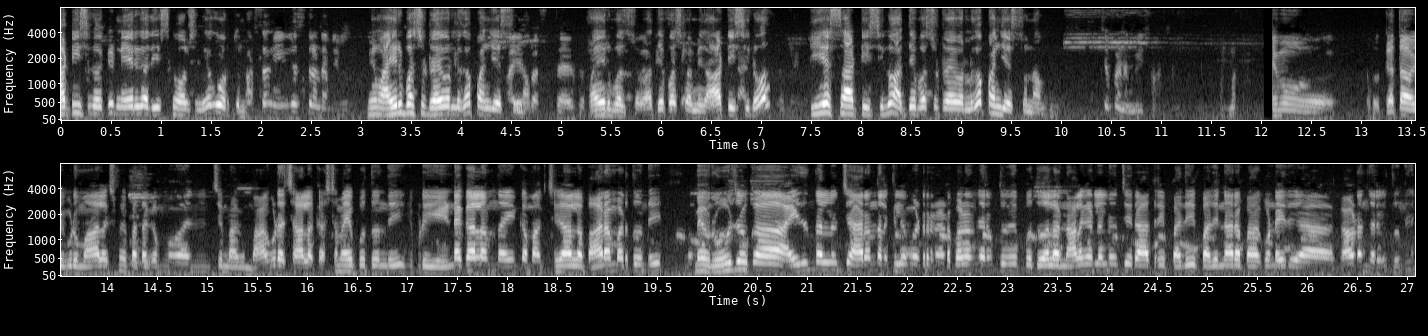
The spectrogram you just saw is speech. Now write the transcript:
ఆర్టీసీలోకి నేరుగా తీసుకోవాల్సిందిగా కోరుతున్నాం. మేము ఐర్ బస్సు డ్రైవర్లుగా పనిచేస్తున్నాం. ఐర్ బస్సు అద్దె బస్సుల మీద ఆర్టీసీలో టీఎస్ఆర్టీసీలో అద్దె బస్సు డ్రైవర్లుగా పనిచేస్తున్నాం. చెప్పండి మేము గత ఇప్పుడు మహాలక్ష్మి పథకం నుంచి మాకు మాకు కూడా చాలా కష్టమైపోతుంది. ఇప్పుడు ఈ ఎండాకాలం ఇంకా మాకు చాలా భారం పడుతుంది. మేము రోజు ఒక ఐదు వందల నుంచి ఆరు వందల కిలోమీటర్ నడపడం జరుగుతుంది. పొద్దువల నాలుగు గంటల నుంచి రాత్రి పది పదిన్నర పదకొండు ఐదు కావడం జరుగుతుంది.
